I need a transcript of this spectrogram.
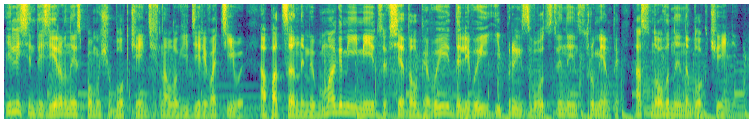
или синтезированные с помощью блокчейн-технологий деривативы, а под ценными бумагами имеются все долговые, долевые и производственные инструменты, основанные на блокчейне.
